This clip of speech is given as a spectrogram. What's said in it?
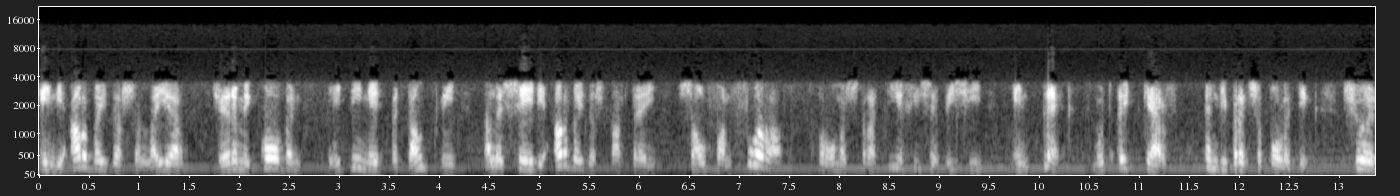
en die arbeiders se leier Jeremy Corbyn het nie net bedank nie, hulle sê die arbeidersparty sal van vooraf vir hom 'n strategiese visie en plek moet uitkerf in die Britse politiek. So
